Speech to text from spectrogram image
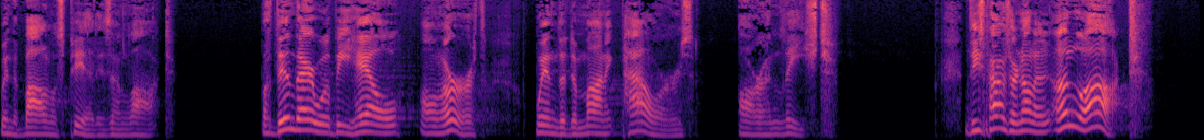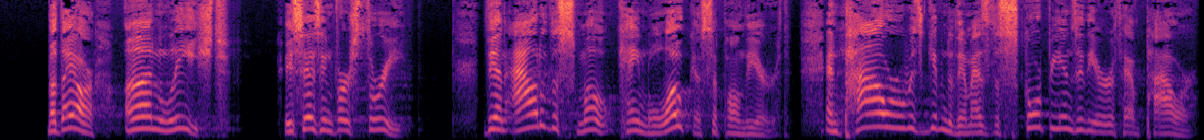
when the bottomless pit is unlocked. But then there will be hell on earth when the demonic powers are unleashed. These powers are not unlocked, but they are unleashed. It says in verse 3 Then out of the smoke came locusts upon the earth, and power was given to them as the scorpions of the earth have power.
